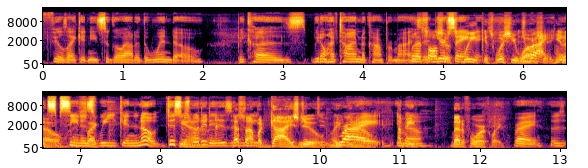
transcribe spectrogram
feels like it needs to go out of the window because we don't have time to compromise. Well, it's And also it's weak. that- It's wishy-washy, Right. you know. it's seen It's as like- weak, and no, this is Yeah. what it is. That's not we- what guys do. you know. Right. I you mean, know, metaphorically. right. Those,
